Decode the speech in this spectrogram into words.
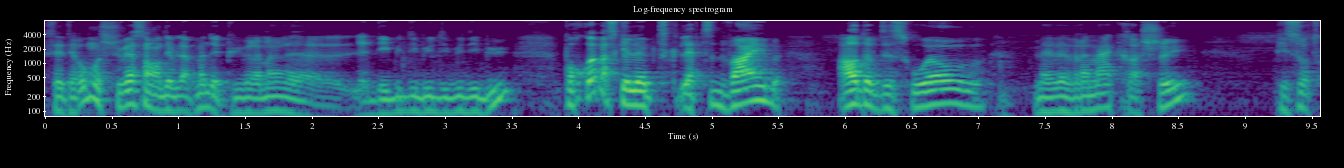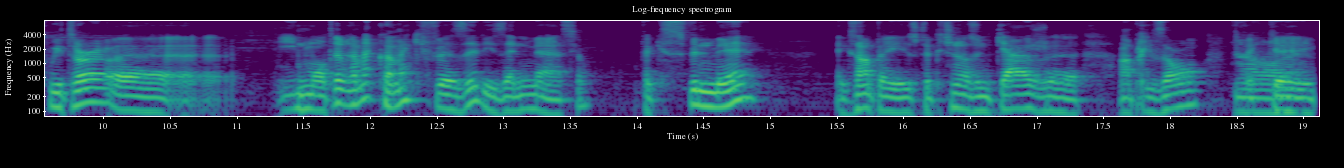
etc. Moi, je suivais son développement depuis vraiment le, le début, début, début, début. Pourquoi? Parce que le la petite vibe Out of This World m'avait vraiment accroché. Puis sur Twitter, euh, il montrait vraiment comment il faisait les animations. Fait qu'il se filmait, exemple, il se fait pitcher dans une cage euh, en prison. Fait Ah que, ouais. euh,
